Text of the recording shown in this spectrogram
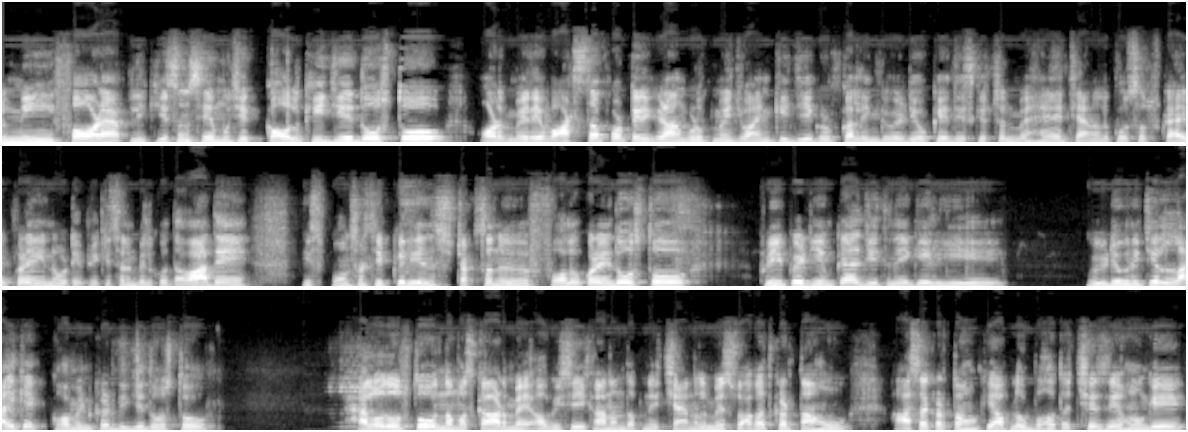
कॉल मी फॉर एप्लीकेशन से मुझे कॉल कीजिए दोस्तों, और मेरे व्हाट्सअप और टेलीग्राम ग्रुप में ज्वाइन कीजिए। ग्रुप का लिंक वीडियो के डिस्क्रिप्शन में है। चैनल को सब्सक्राइब करें नोटिफिकेशन बिल को दबा दें। स्पॉन्सरशिप के लिए इंस्ट्रक्शन फॉलो करें दोस्तों। फ्री पेटीएम कैश जीतने के लिए वीडियो के नीचे लाइक एक कॉमेंट कर दीजिए दोस्तों। हेलो दोस्तों, नमस्कार। मैं अभिषेक आनंद अपने चैनल में स्वागत करता हूँ। आशा करता हूँ कि आप लोग बहुत अच्छे से होंगे।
